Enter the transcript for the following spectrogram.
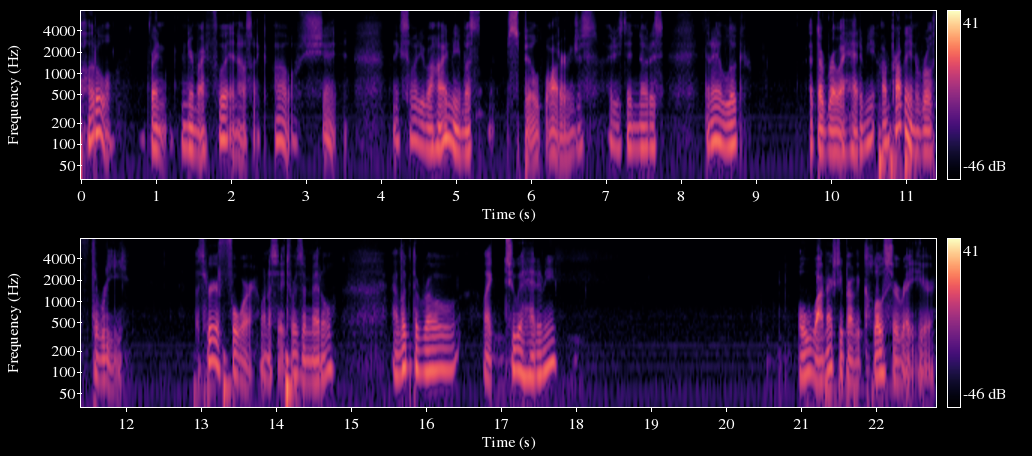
puddle right near my foot, and I was like, "Oh shit!" Like somebody behind me must spilled water, and just I just didn't notice. Then I look at the row ahead of me. I'm probably in row three, three or four. I want to say towards the middle. I look at the row like two ahead of me. Oh, I'm actually probably closer right here.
